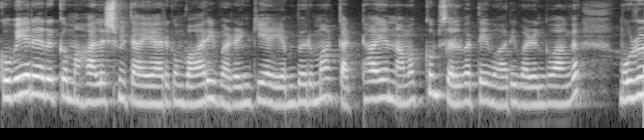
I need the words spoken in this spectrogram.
குபேரருக்கும் மகாலட்சுமி தாயாருக்கும் வாரி வழங்கிய எம்பெருமான் கட்டாயம் நமக்கும் செல்வத்தை வாரி வழங்குவாங்க. முழு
